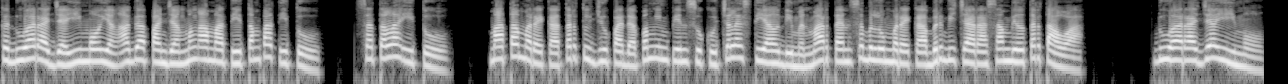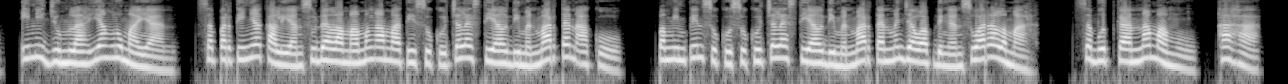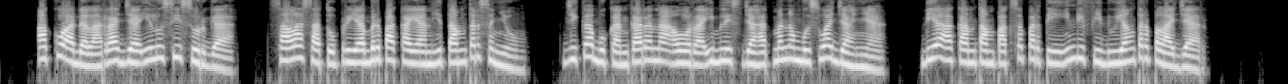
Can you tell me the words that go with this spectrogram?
Kedua Raja Imo yang agak panjang mengamati tempat itu. Setelah itu, mata mereka tertuju pada pemimpin suku Celestial Demon Marten sebelum mereka berbicara sambil tertawa. Dua Raja Imo, ini jumlah yang lumayan. Sepertinya kalian sudah lama mengamati suku Celestial Demon Marten aku. Pemimpin suku-suku Celestial Demon Marten menjawab dengan suara lemah. Sebutkan namamu. Haha. Aku adalah Raja Ilusi Surga. Salah satu pria berpakaian hitam tersenyum. Jika bukan karena aura iblis jahat menembus wajahnya, dia akan tampak seperti individu yang terpelajar.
